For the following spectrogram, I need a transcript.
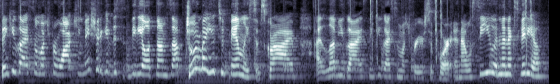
Thank you guys so much for watching. Make sure to give this video a thumbs up. Join my YouTube family, subscribe. I love you guys. Thank you guys so much for your support and I will see you in the next video.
